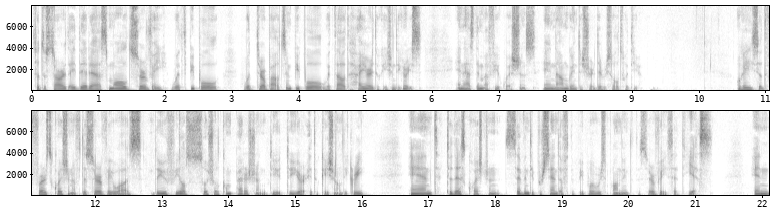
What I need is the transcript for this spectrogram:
So to start, I did a small survey with people with dropouts and people without higher education degrees and asked them a few questions. And I'm going to share the results with you. Okay, so the first question of the survey was Do you feel social comparison due to your educational degree? And to this question, 70% of the people responding to the survey said yes, and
